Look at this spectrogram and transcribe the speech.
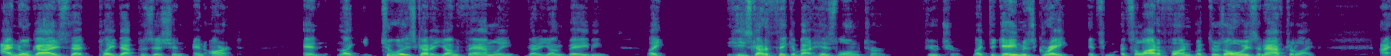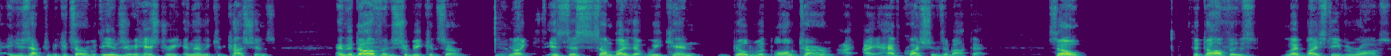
I know guys that played that position and aren't. And like Tua's got a young family, got a young baby. Like he's got to think about his long term future. Like the game is great, it's it's a lot of fun, but there's always an afterlife. I you just have to be concerned with the injury history and then the concussions. And the Dolphins should be concerned. Yeah. You like, is this somebody that we can build with long term? I, I have questions about that. So the Dolphins, led by Stephen Ross,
